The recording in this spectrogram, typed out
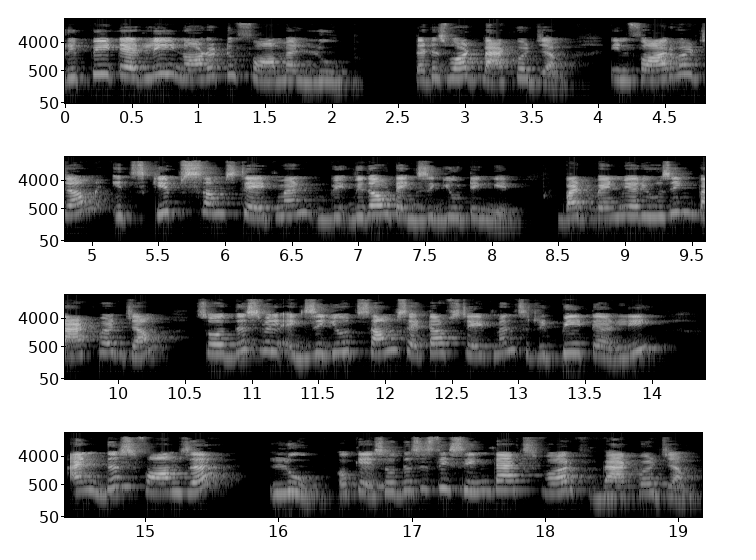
repeatedly in order to form a loop. That is what backward jump. In forward jump, it skips some statement without executing it. But when we are using backward jump, so this will execute some set of statements repeatedly and this forms a loop. Okay, so this is the syntax for backward jump.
